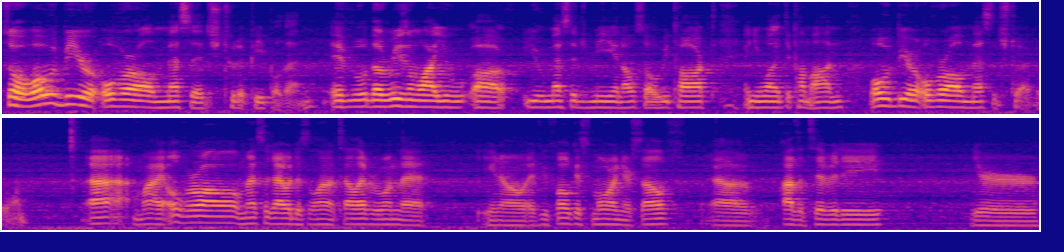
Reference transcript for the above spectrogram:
So, what would be your overall message to the people then? If the reason why you uh, you messaged me and also we talked and you wanted to come on, what would be your overall message to everyone? Uh, my overall message, I would just want to tell everyone that, you know, if you focus more on yourself, uh, positivity, your,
